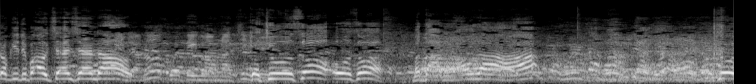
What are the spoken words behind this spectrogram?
တော်ကီတပေါက်ချမ်းချမ်းတောင်းဗျာနော်ကိုယ်တိမ်မမလားကြည့်ကချိုစောအိုစောမတာတောင်းလားချို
